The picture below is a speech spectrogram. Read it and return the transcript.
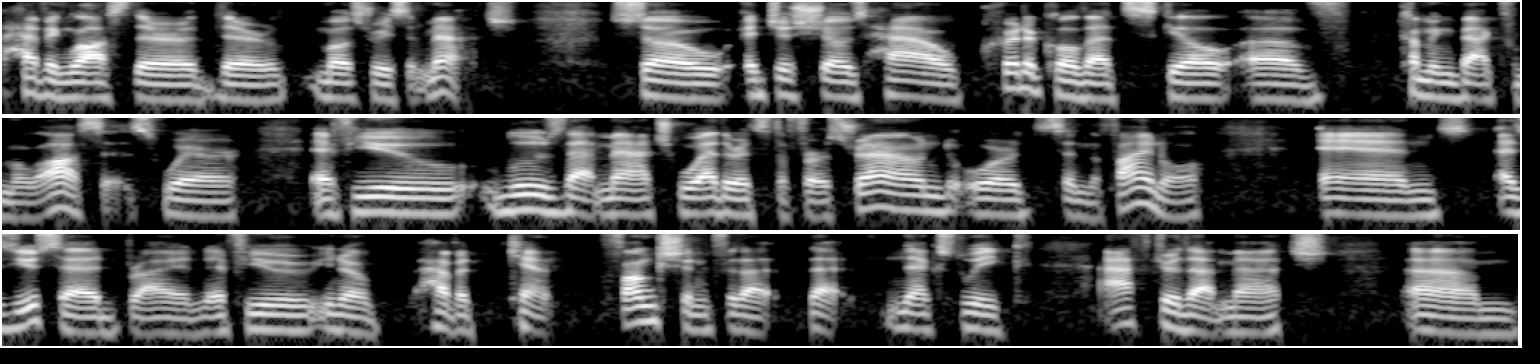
having lost their their most recent match. So it just shows how critical that skill of coming back from a loss is. Where if you lose that match, whether it's the first round or it's in the final, and as you said, Brian, if you you know have a can't function for that that next week after that match um,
